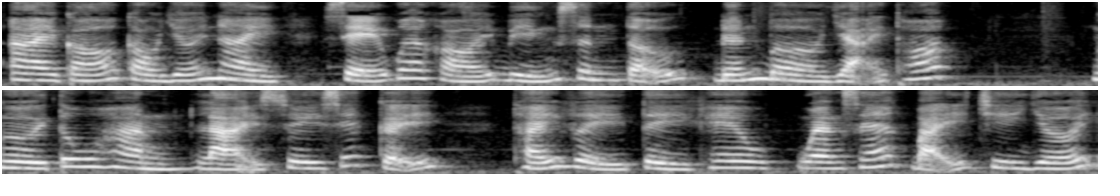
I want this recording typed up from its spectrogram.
Ai có cầu giới này sẽ qua khỏi biển sinh tử đến bờ giải thoát. Người tu hành lại suy xét kỹ, thấy vị tỳ kheo quan sát bảy chi giới,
